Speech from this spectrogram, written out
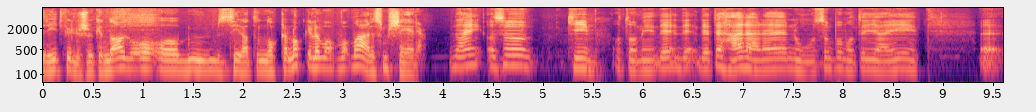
drit fyllesyk en dag og, og mm, sier at nok er nok, eller hva, hva er det som skjer? Nei, altså Kim og Tommy, det, det, dette her er det noe som på en måte jeg eh,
